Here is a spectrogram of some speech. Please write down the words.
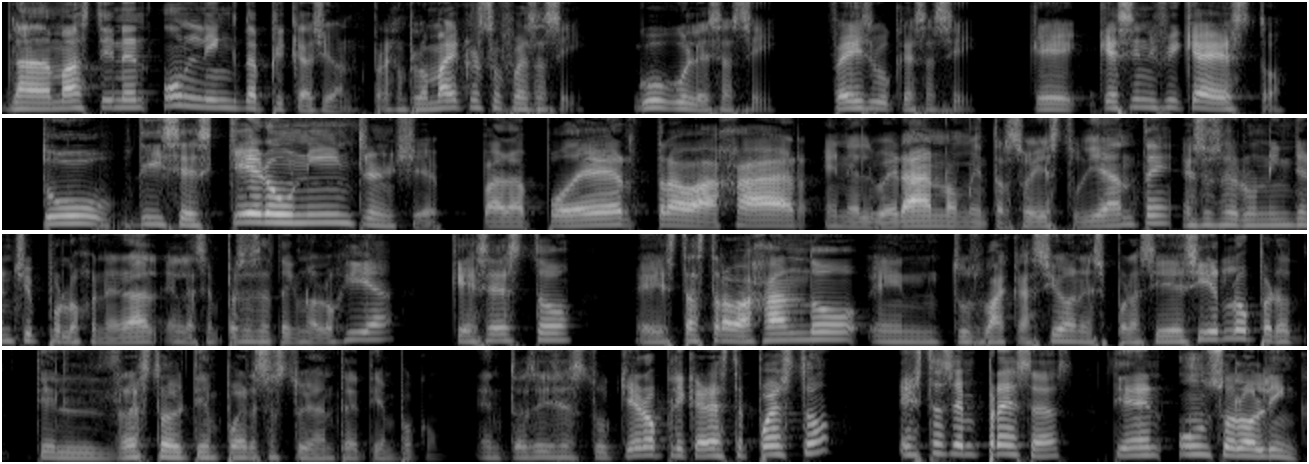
nada más tienen un link de aplicación. Por ejemplo, Microsoft es así, Google es así, Facebook es así. ¿Qué, qué significa esto? tú dices, quiero un internship para poder trabajar en el verano mientras soy estudiante, eso es un internship por lo general en las empresas de tecnología. ¿Qué es esto? Eh, estás trabajando en tus vacaciones, por así decirlo, pero el resto del tiempo eres estudiante de tiempo completo. Entonces dices, tú quiero aplicar a este puesto. Estas empresas tienen un solo link,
